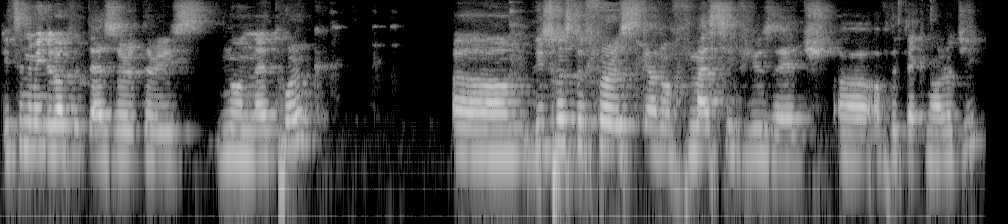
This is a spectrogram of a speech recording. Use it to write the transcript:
it's in the middle of the desert. There is no network. Um, this was the first kind of massive usage uh, of the technology.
